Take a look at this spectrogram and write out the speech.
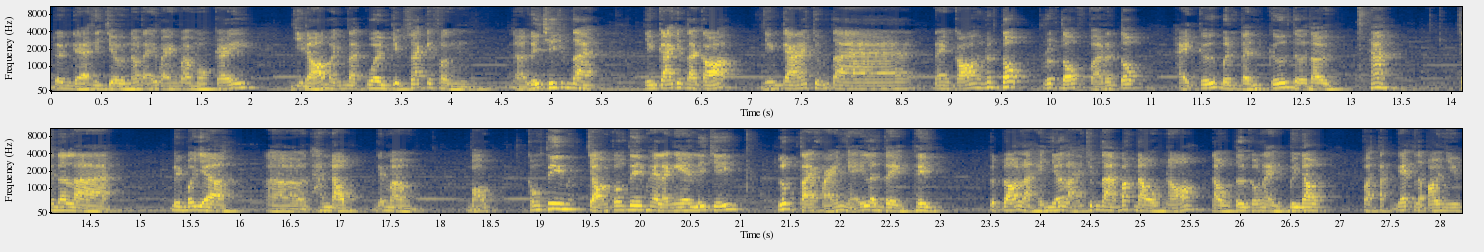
đừng để thị trường nó đẩy bạn vào một cái gì đó mà chúng ta quên kiểm soát cái phần uh, lý trí chúng ta. Những cái chúng ta có những cái chúng ta đang có rất tốt rất tốt và rất tốt. Hãy cứ bình tĩnh cứ từ từ ha. Cho nên là đừng bao giờ uh, hành động để mà bỏ con tim chọn con tim hay là nghe lý trí. Lúc tài khoản nhảy lên tiền thì lúc đó là hãy nhớ lại chúng ta bắt đầu nó đầu tư con này vì đâu và target là bao nhiêu.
